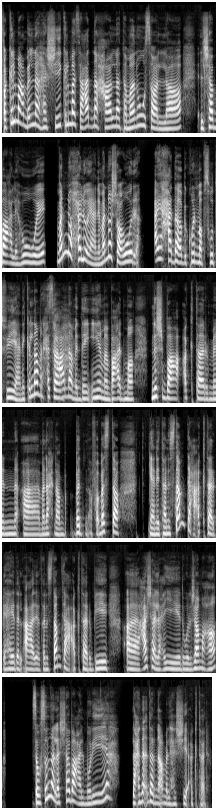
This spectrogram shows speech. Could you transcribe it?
فكل ما عملنا هالشي كل ما ساعدنا حالنا تما نوصل للشبع اللي هو منه حلو يعني منه شعور أي حدا بيكون مبسوط فيه يعني. كلنا بنحس حالنا متضايقين من بعد ما نشبع أكثر من آه ما نحن بدنا. فبس يعني تنستمتع أكثر بهيدا القعدة وتنستمتع أكثر بعشاء آه، العيد والجمعة. إذا وصلنا للشبع المريح رح نقدر نعمل هالشي أكتر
